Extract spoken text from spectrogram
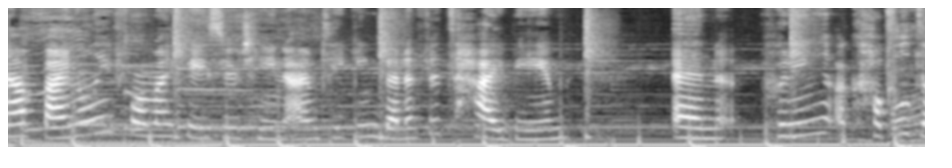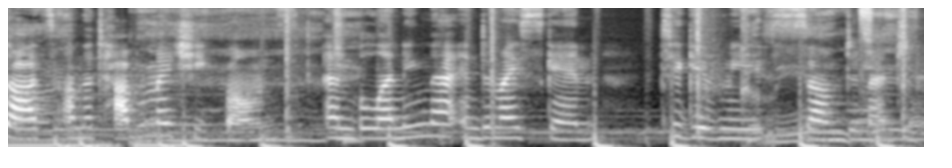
Now finally for my face routine, I'm taking Benefit's High Beam and putting a couple dots on the top of my cheekbones and blending that into my skin to give me some dimension.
